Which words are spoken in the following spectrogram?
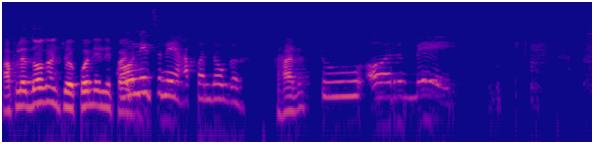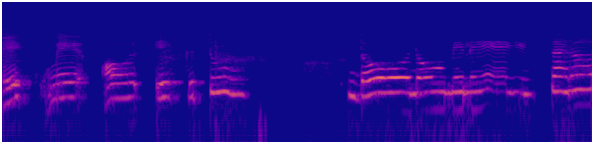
आपल्या दोघांशिवाय कोणी नाही पाहिजे. कोणीच नाही आपण दोघं. हा ना? तू और मैं. एक मैं और एक तू। दोनों मिले इस तरह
